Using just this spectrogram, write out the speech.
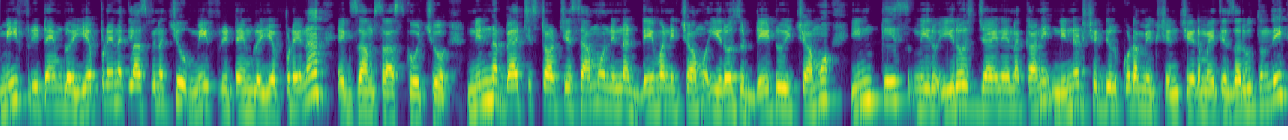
మీ ఫ్రీ టైంలో ఎప్పుడైనా క్లాస్ వినొచ్చు. మీ ఫ్రీ టైంలో ఎప్పుడైనా ఎగ్జామ్స్ రాసుకోవచ్చు. నిన్న బ్యాచ్ స్టార్ట్ చేశాము. నిన్న డే వన్ ఇచ్చాము. ఈరోజు డే టూ ఇచ్చాము. ఇన్ కేస్ మీరు ఈరోజు జాయిన్ అయినా కానీ నిన్నటి షెడ్యూల్ కూడా మీకు సెండ్ చేయడం అయితే జరుగుతుంది.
